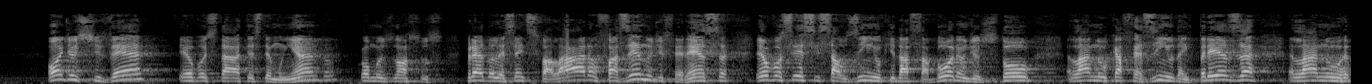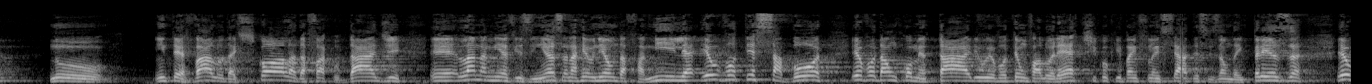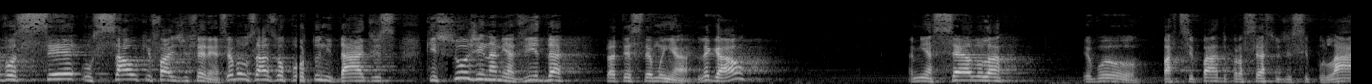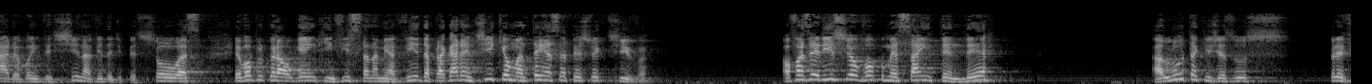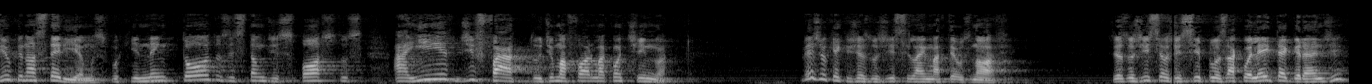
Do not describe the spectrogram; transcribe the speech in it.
Onde eu estiver, eu vou estar testemunhando, como os nossos pré-adolescentes falaram, fazendo diferença. Eu vou ser esse salzinho que dá sabor onde eu estou, lá no cafezinho da empresa, lá no, no, intervalo da escola, da faculdade, eh, lá na minha vizinhança, na reunião da família, eu vou ter sabor, eu vou dar um comentário, eu vou ter um valor ético que vai influenciar a decisão da empresa, eu vou ser o sal que faz diferença, eu vou usar as oportunidades que surgem na minha vida para testemunhar. Legal? A minha célula, eu vou participar do processo discipular, eu vou investir na vida de pessoas, eu vou procurar alguém que invista na minha vida para garantir que eu mantenha essa perspectiva. Ao fazer isso, eu vou começar a entender a luta que Jesus previu que nós teríamos, porque nem todos estão dispostos a ir de fato de uma forma contínua. Veja o que, que Jesus disse lá em Mateus 9. Jesus disse aos discípulos: A colheita é grande,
